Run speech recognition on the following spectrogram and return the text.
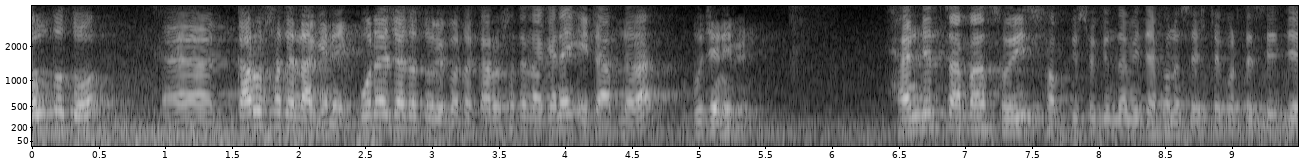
অন্তত কারোর সাথে লাগে নাই। পরে যাওয়া দূরে কথা, কারোর সাথে লাগে নাই, এটা আপনারা বুঝে নেবেন। হ্যান্ডেল চাপা সুইচ সব কিছু কিন্তু আমি দেখানোর চেষ্টা করতেছি যে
